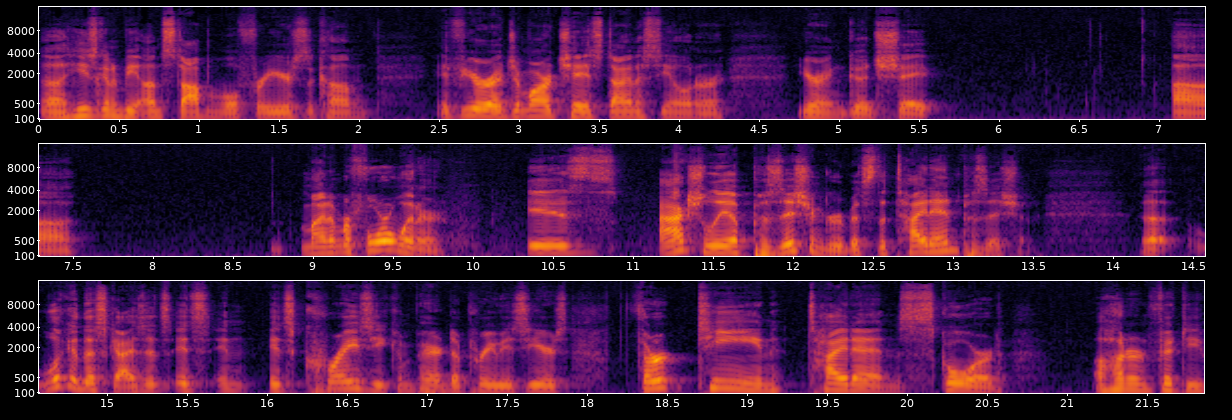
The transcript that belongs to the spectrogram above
uh, he's going to be unstoppable for years to come. If you're a Ja'Marr Chase dynasty owner, you're in good shape. Uh, my number four winner is actually a position group. It's the tight end position. Uh, look at this, guys. It's it's in, it's crazy compared to previous years. Thirteen tight ends scored 150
